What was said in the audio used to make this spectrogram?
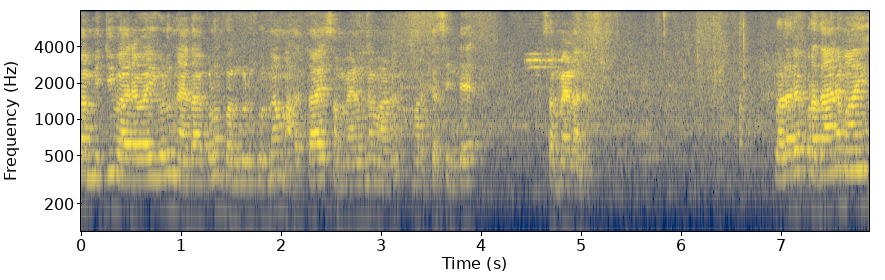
കമ്മിറ്റി ഭാരവാഹികളും നേതാക്കളും പങ്കെടുക്കുന്ന മഹത്തായ സമ്മേളനമാണ് മർക്കസിന്റെ സമ്മേളനം. വളരെ പ്രധാനമായി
